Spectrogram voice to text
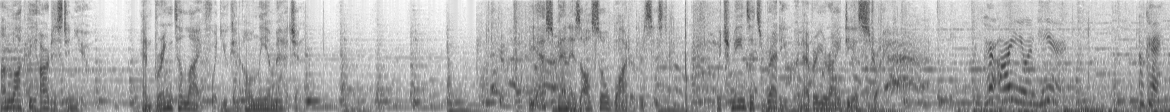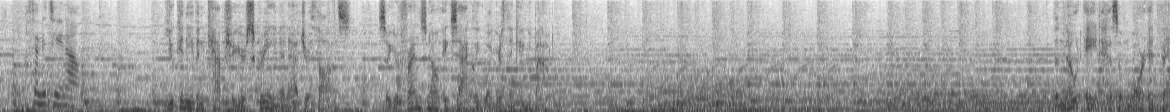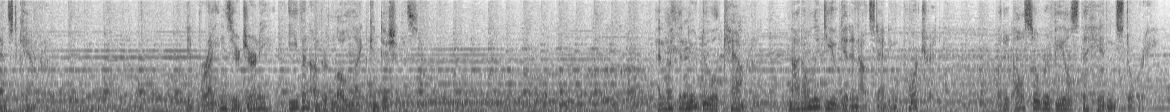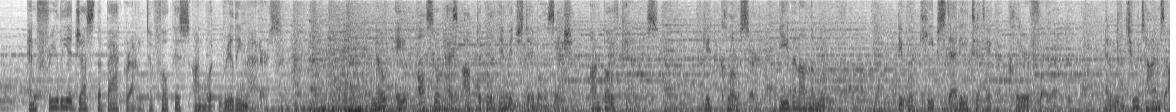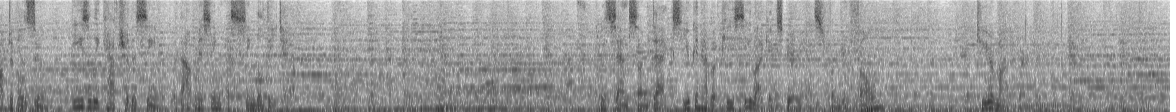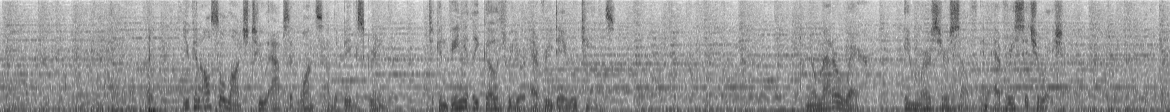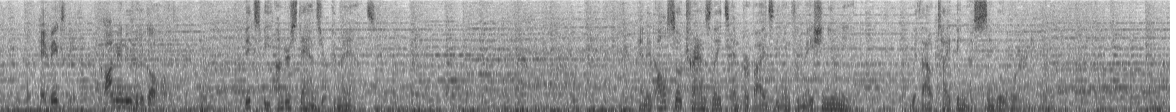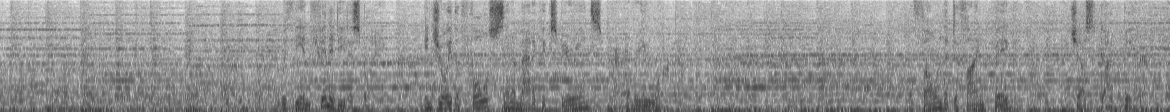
Unlock the artist in you and bring to life what you can only imagine. The S Pen is also water resistant, which means it's ready whenever your ideas strike. Where are you? I'm here. Okay, I'll send it to you now. You can even capture your screen and add your thoughts, so your friends know exactly what you're thinking about. The Note 8 has a more advanced camera. It brightens your journey even under low light conditions. And with the new dual camera, not only do you get an outstanding portrait, but it also reveals the hidden story and freely adjusts the background to focus on what really matters. Note 8 also has optical image stabilization on both cameras. Get closer, even on the move. It will keep steady to take a clear photo. And with two times optical zoom, easily capture the scene without missing a single detail. With Samsung DeX, you can have a PC-like experience from your phone to your monitor. You can also launch two apps at once on the big screen to conveniently go through your everyday routines. No matter where, immerse yourself in every situation. Hey, Bixby, call me an Uber to go home. Bixby understands your commands. And it also translates and provides the information you need without typing a single word. With the Infinity display, enjoy the full cinematic experience wherever you want. The phone that defined big just got bigger.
